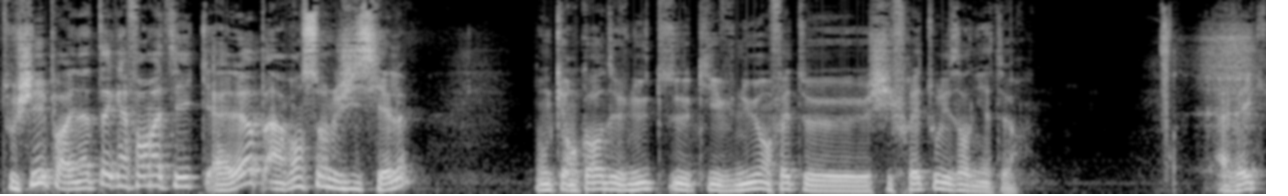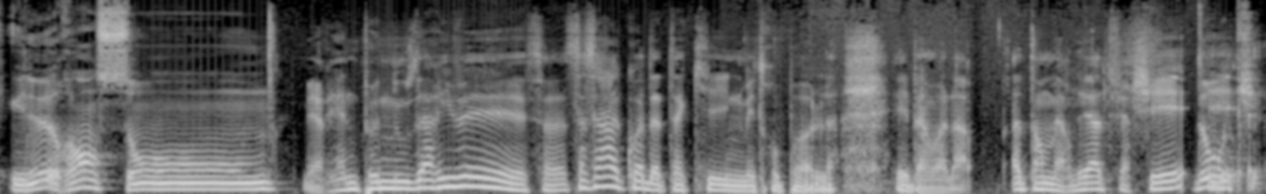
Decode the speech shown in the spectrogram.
touchée par une attaque informatique. Allez hop, un rançon logiciel, donc qui est encore devenu, qui est venu en fait euh, chiffrer tous les ordinateurs. Avec une rançon. Mais rien ne peut nous arriver. Ça, ça sert à quoi d'attaquer une métropole? Eh ben voilà. À t'emmerder, à te faire chier. Donc, et-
